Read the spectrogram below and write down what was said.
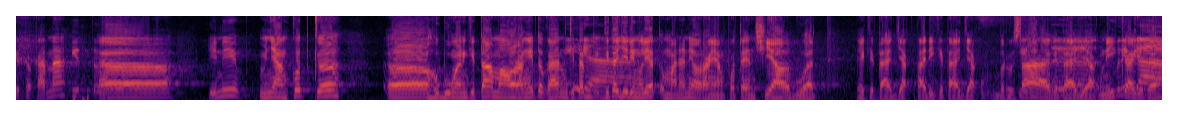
gitu karena Gitu. eh, ini menyangkut ke eh, hubungan kita sama orang itu kan. Kita Iya. kita jadi ngelihat oh, mana nih orang yang potensial buat ya kita ajak tadi kita ajak berusaha, kita Iya, ajak nikah gitu kan.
